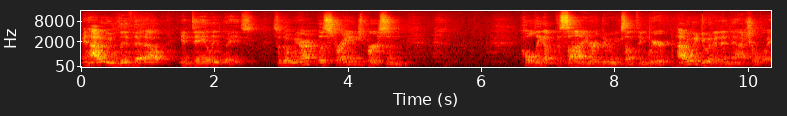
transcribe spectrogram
And how do we live that out in daily ways? So that we aren't the strange person holding up the sign or doing something weird. How do we do it in a natural way?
